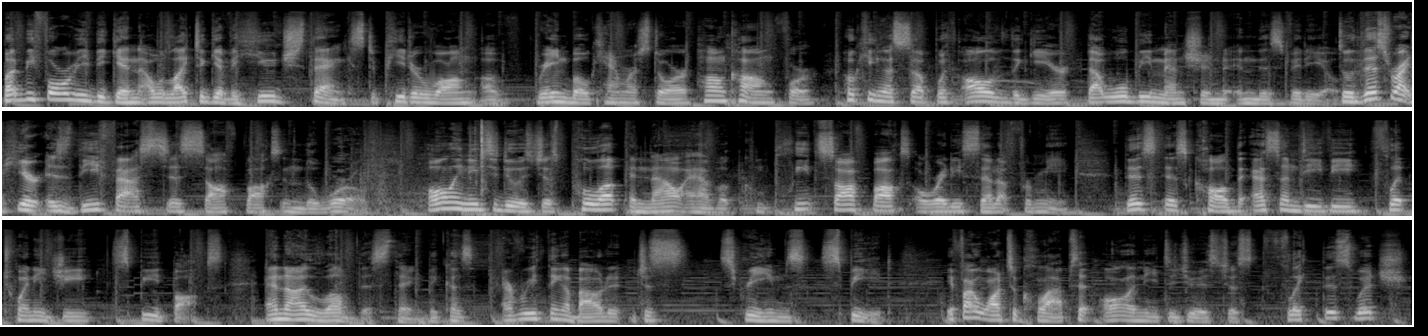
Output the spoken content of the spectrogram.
But before we begin, I would like to give a huge thanks to Peter Wong of Rainbow Camera Store, Hong Kong for hooking us up with all of the gear that will be mentioned in this video. So this right here is the fastest softbox in the world. All I need to do is just pull up and now I have a complete softbox already set up for me. This is called the SMDV Flip 20G Speedbox. And I love this thing because everything about it just screams speed. If I want to collapse it, all I need to do is just flick this switch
